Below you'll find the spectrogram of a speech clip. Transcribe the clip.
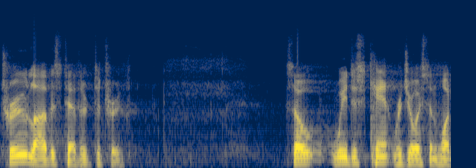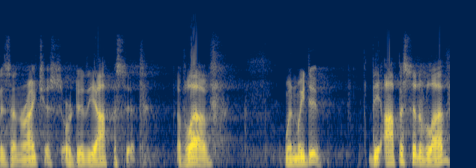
True love is tethered to truth. So we just can't rejoice in what is unrighteous or do the opposite of love when we do. The opposite of love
